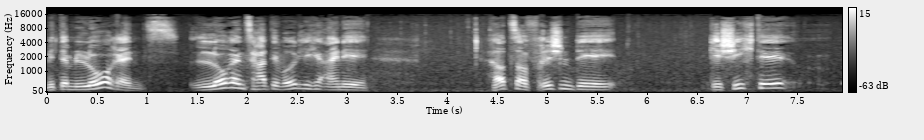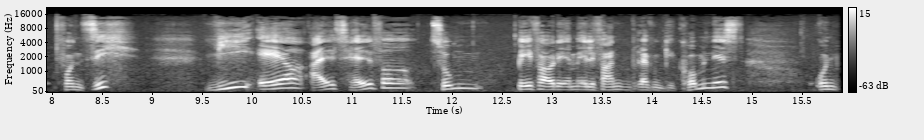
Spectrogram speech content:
mit dem Lorenz. Lorenz hatte wirklich eine herzerfrischende Geschichte von sich, wie er als Helfer zum BVDM Elefantentreffen gekommen ist und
